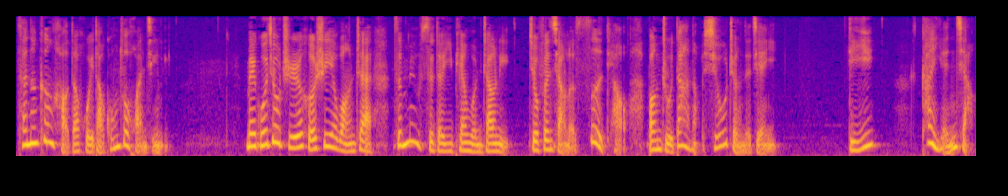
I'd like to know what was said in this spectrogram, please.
才能更好的回到工作环境里。美国就职和失业网站 The Muse 的一篇文章里就分享了四条帮助大脑休整的建议。第一，看演讲，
